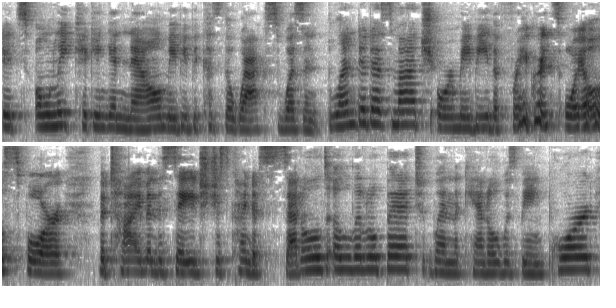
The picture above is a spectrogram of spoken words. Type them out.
it's only kicking in now, maybe because the wax wasn't blended as much, or maybe the fragrance oils for the thyme and the sage just kind of settled a little bit when the candle was being poured.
